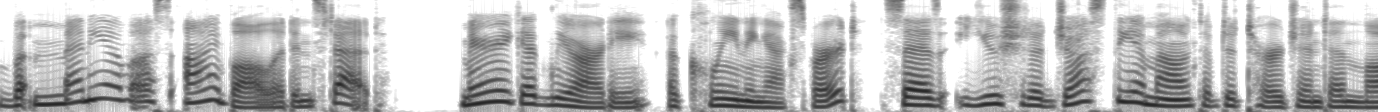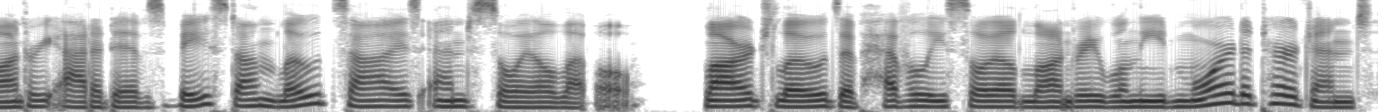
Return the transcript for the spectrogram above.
but many of us eyeball it instead. Mary Gagliardi, a cleaning expert, says you should adjust the amount of detergent and laundry additives based on load size and soil level. Large loads of heavily soiled laundry will need more detergent.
